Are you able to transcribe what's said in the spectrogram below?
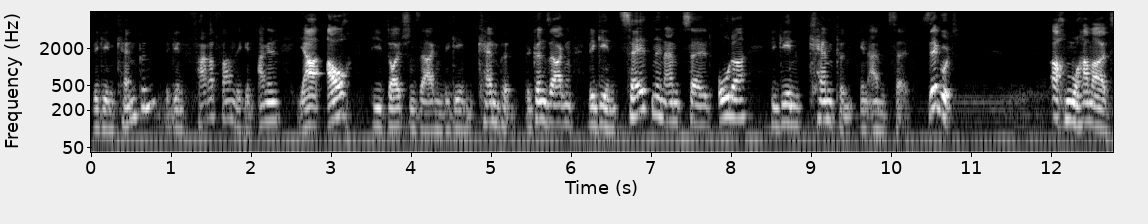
Wir gehen campen, wir gehen Fahrradfahren, wir gehen angeln. Ja, auch die Deutschen sagen, wir gehen campen. Wir können sagen, wir gehen zelten in einem Zelt oder wir gehen campen in einem Zelt. Sehr gut. Ach, Mohammed,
